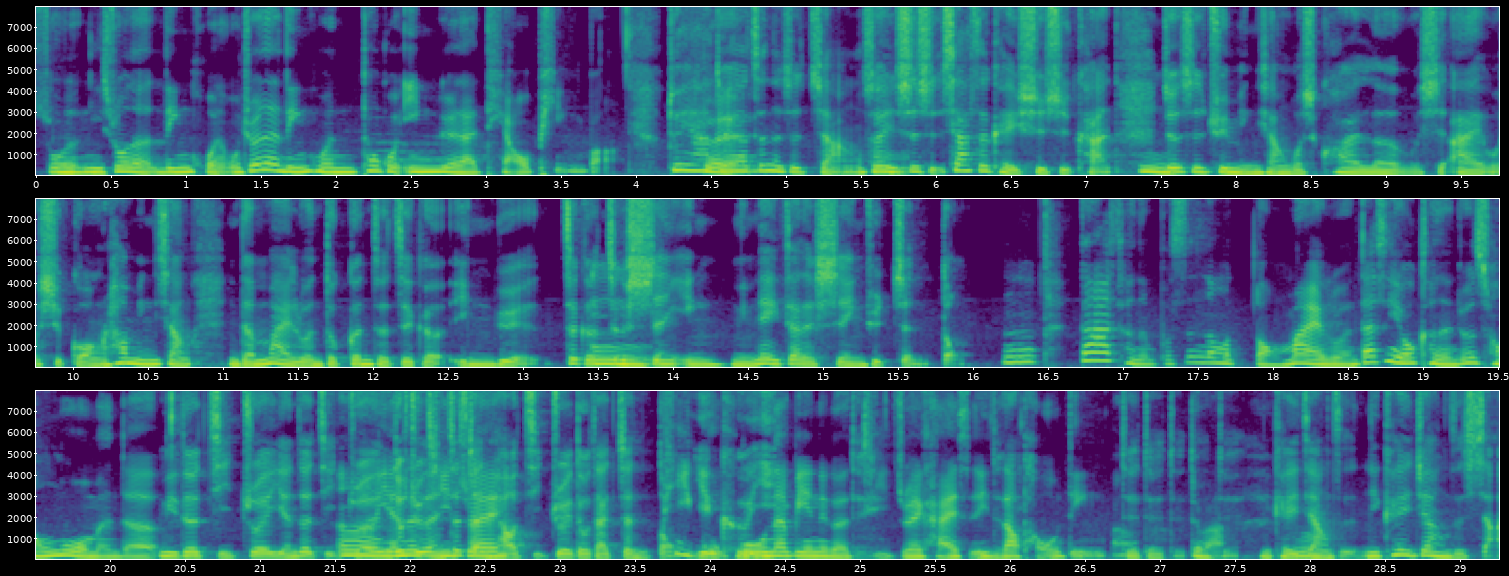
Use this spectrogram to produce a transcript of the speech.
说的，你说的灵魂。我觉得灵魂透过音乐来调频吧。对呀、对对呀、真的是这样。所以试试，下次可以试试看，嗯就是去冥想，我是快乐，我是爱，我是光，然后冥想，你的脉轮都跟着这个音乐，这个、这个嗯声音，你内在的声音去震动。嗯，大家可能不是那么懂脉轮，但是有可能就是从我们的你的脊椎沿着脊椎，嗯你就觉得你这整条脊椎都在震动，屁股也可以骨那边那个脊椎开始，一直到头顶吧。对对对对吧对，你可以这样子，你可以这样子想。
